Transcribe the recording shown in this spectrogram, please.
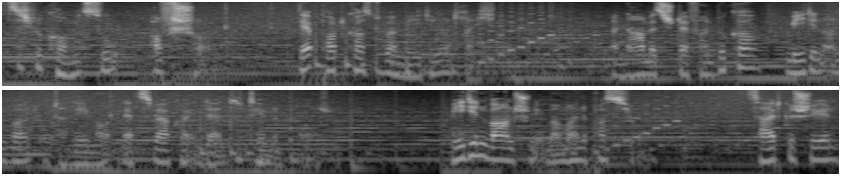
Herzlich willkommen zu Offshore, der Podcast über Medien und Recht. Mein Name ist Stefan Bücker, Medienanwalt, Unternehmer und Netzwerker in der Entertainment-Branche. Medien waren schon immer meine Passion. Zeitgeschehen,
